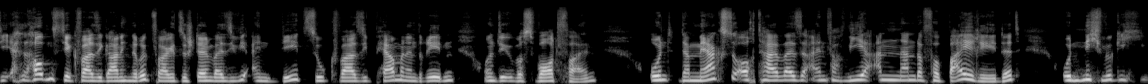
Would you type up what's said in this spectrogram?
die erlauben es dir quasi gar nicht eine Rückfrage zu stellen, weil sie wie ein D-Zug quasi permanent reden und dir übers Wort fallen. Und da merkst du auch teilweise einfach, wie ihr aneinander vorbeiredet und nicht wirklich,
